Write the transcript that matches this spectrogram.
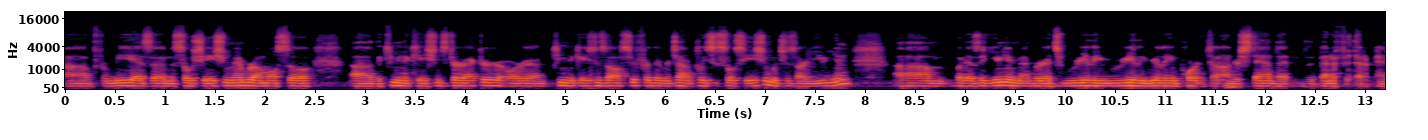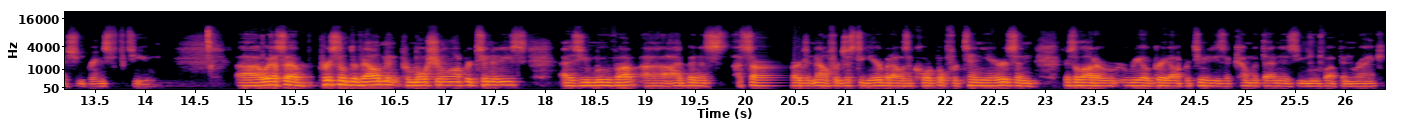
uh, for me as an association member, I'm also the communications director or communications officer for the Regina Police Association, which is our union. Um, but as a union member, it's really, really, really important to understand that the benefit that a pension brings to you. Uh, we also have personal development, promotional opportunities as you move up. Uh, I've been a, a, sergeant now for just a year, but I was a corporal for 10 years, and there's a lot of real great opportunities that come with that as you move up in rank.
